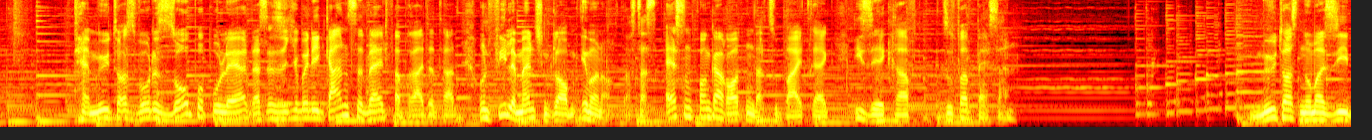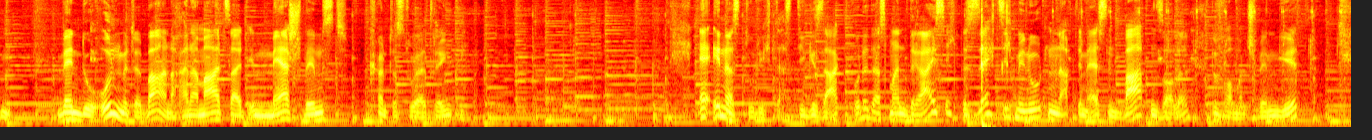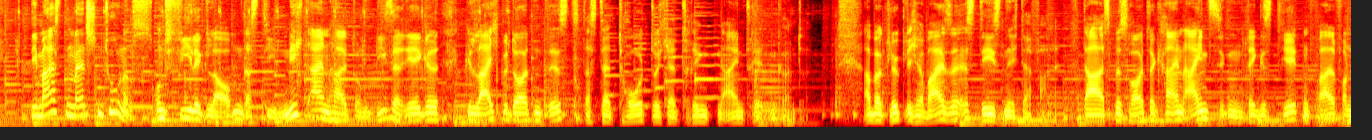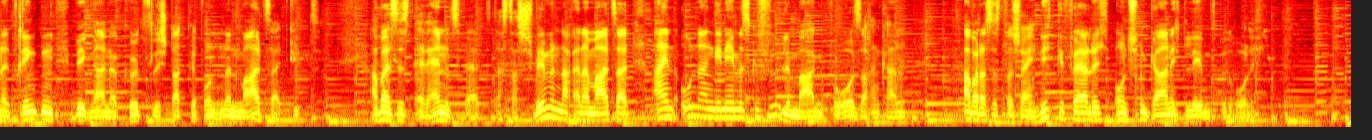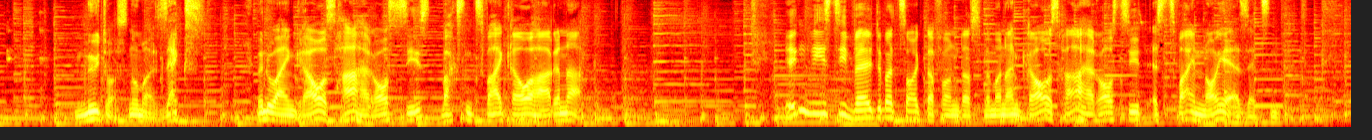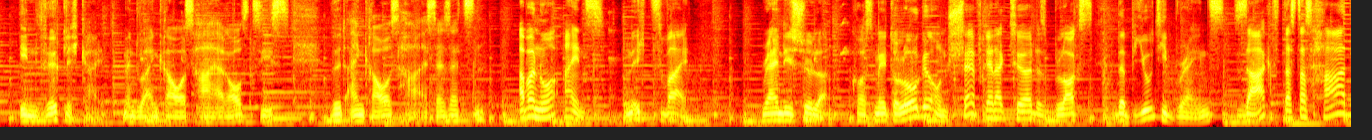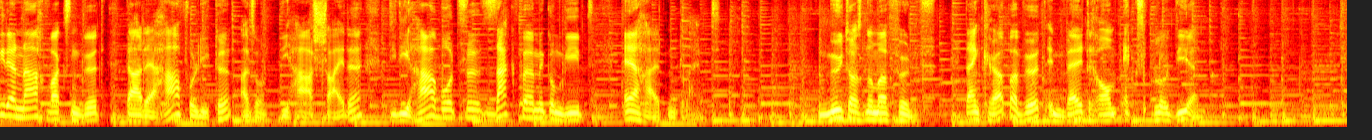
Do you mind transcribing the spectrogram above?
Der Mythos wurde so populär, dass er sich über die ganze Welt verbreitet hat und viele Menschen glauben immer noch, dass das Essen von Karotten dazu beiträgt, die Sehkraft zu verbessern. Mythos Nummer 7. Wenn du unmittelbar nach einer Mahlzeit im Meer schwimmst, könntest du ertrinken. Erinnerst du dich, dass dir gesagt wurde, dass man 30 bis 60 Minuten nach dem Essen warten solle, bevor man schwimmen geht? Die meisten Menschen tun es und viele glauben, dass die Nichteinhaltung dieser Regel gleichbedeutend ist, dass der Tod durch Ertrinken eintreten könnte. Aber glücklicherweise ist dies nicht der Fall, da es bis heute keinen einzigen registrierten Fall von Ertrinken wegen einer kürzlich stattgefundenen Mahlzeit gibt. Aber es ist erwähnenswert, dass das Schwimmen nach einer Mahlzeit ein unangenehmes Gefühl im Magen verursachen kann. Aber das ist wahrscheinlich nicht gefährlich und schon gar nicht lebensbedrohlich. Mythos Nummer 6. Wenn du ein graues Haar herausziehst, wachsen zwei graue Haare nach. Irgendwie ist die Welt überzeugt davon, dass wenn man ein graues Haar herauszieht, es zwei neue ersetzen wird. In Wirklichkeit, wenn du ein graues Haar herausziehst, wird ein graues Haar es ersetzen. Aber nur eins, nicht zwei. Randy Schüller, Kosmetologe und Chefredakteur des Blogs The Beauty Brains, sagt, dass das Haar wieder nachwachsen wird, da der Haarfollikel, also die Haarscheide, die die Haarwurzel sackförmig umgibt, erhalten bleibt. Mythos Nummer 5. Dein Körper wird im Weltraum explodieren.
